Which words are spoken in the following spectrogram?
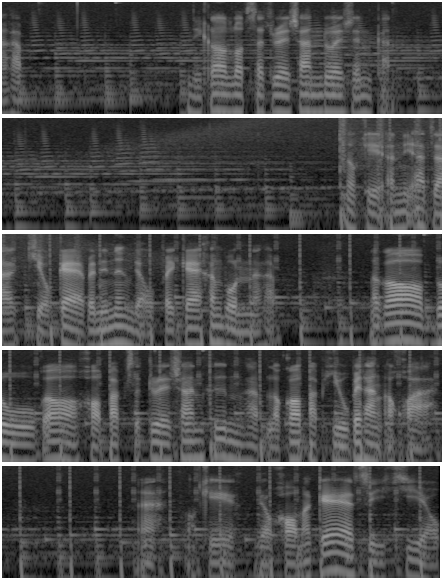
นะครับนนี้ก็ลด saturation ด้วยเช่นกัน โอเค อันนี้อาจจะเขียวแก่ไปนิดนึง เดี๋ยวไปแก้ข้างบนนะครับ แล้วก็ blue ก็ขอปรับ saturation ขึ้นครับ แล้วก็ปรับ hue ไปทาง aqua อะโอเค เดี๋ยวขอมาแก้สีเขียว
